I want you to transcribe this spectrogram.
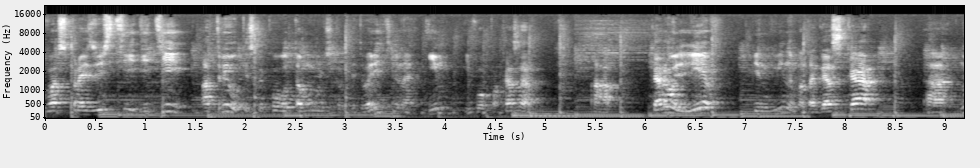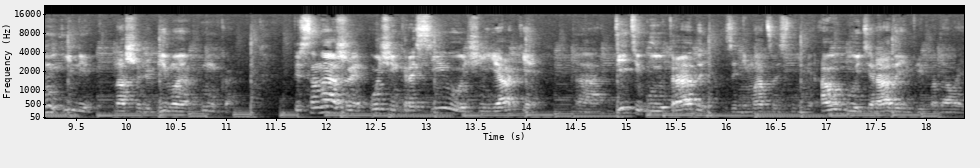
воспроизвести детей отрывок из какого-то мультика, предварительно им его показав. А, Король Лев, Пингвины, Мадагаскар, а, ну или наша любимая Умка. Персонажи очень красивые, очень яркие, а, дети будут рады заниматься с ними, а вы будете рады им преподавать.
